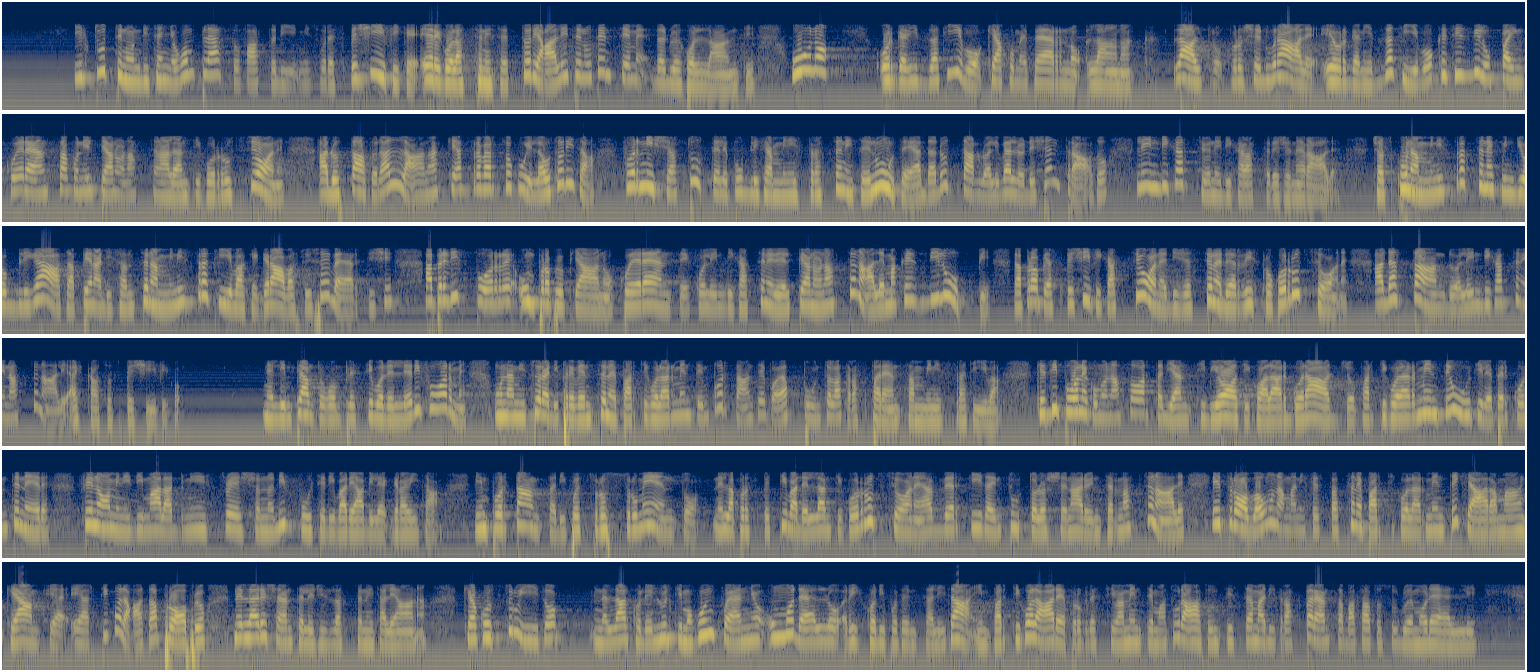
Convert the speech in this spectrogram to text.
Il tutto in un disegno complesso fatto di misure specifiche e regolazioni settoriali tenute insieme da due collanti. Uno organizzativo che ha come perno l'ANAC, l'altro procedurale e organizzativo che si sviluppa in coerenza con il piano nazionale anticorruzione adottato dall'ANAC e attraverso cui l'autorità fornisce a tutte le pubbliche amministrazioni tenute ad adottarlo a livello decentrato le indicazioni di carattere generale. Ciascuna amministrazione è quindi obbligata, a pena di sanzione amministrativa che grava sui suoi vertici, a predisporre un proprio piano coerente con le indicazioni del piano nazionale, ma che sviluppi la propria specifica azione di gestione del rischio corruzione, adattando le indicazioni nazionali al caso specifico. Nell'impianto complessivo delle riforme una misura di prevenzione particolarmente importante è poi appunto la trasparenza amministrativa, che si pone come una sorta di antibiotico a largo raggio particolarmente utile per contenere fenomeni di maladministration diffusi e di variabile gravità. L'importanza di questo strumento nella prospettiva dell'anticorruzione è avvertita in tutto lo scenario internazionale e trova una manifestazione particolarmente chiara ma anche ampia e articolata proprio nella recente legislazione italiana, che ha costruito nell'arco dell'ultimo quinquennio un modello ricco di potenzialità, in particolare è progressivamente maturato un sistema di trasparenza basato su due modelli.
